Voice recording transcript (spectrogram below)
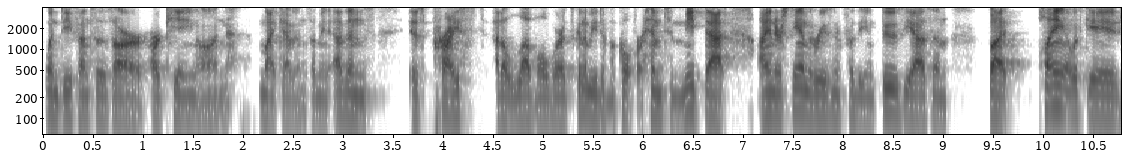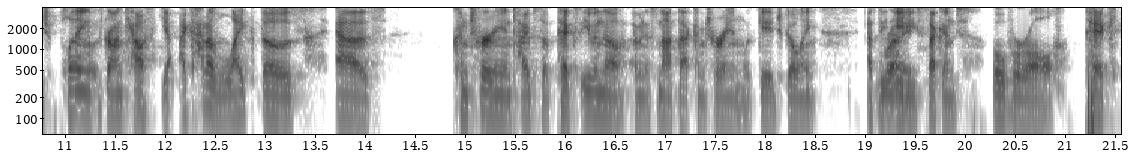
when defenses are are keying on Mike Evans. I mean, Evans is priced at a level where it's going to be difficult for him to meet that. I understand the reason for the enthusiasm, but playing it with Gage, playing it with Gronkowski, I kind of like those as contrarian types of picks, even though I mean it's not that contrarian with Gage going at the right. 82nd overall pick.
